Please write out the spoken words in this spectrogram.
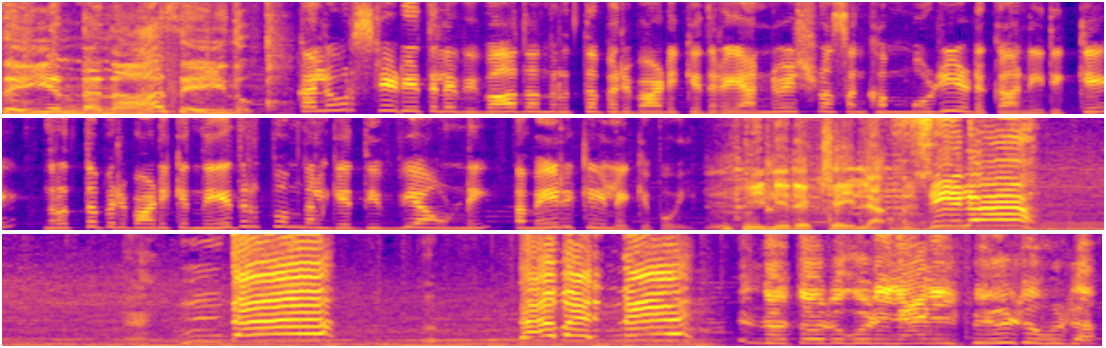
ചെയ്യണ്ട നാ ചെയ്തു. കലൂർ സ്റ്റേഡിയത്തിലെ വിവാദ നൃത്ത പരിപാടിക്കെതിരെ അന്വേഷണ സംഘം മൊഴിയെടുക്കാനിരിക്കെ നൃത്ത പരിപാടിക്ക് നേതൃത്വം നൽകിയ ദിവ്യ ഉണ്ണി അമേരിക്കയിലേക്ക് പോയി. ഇനി രക്ഷയില്ല. കൂടി ഞാൻ ഈ ഫീൽഡ് വിടാം.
